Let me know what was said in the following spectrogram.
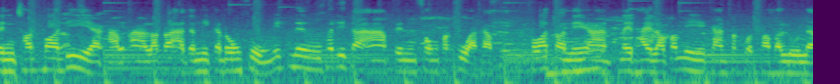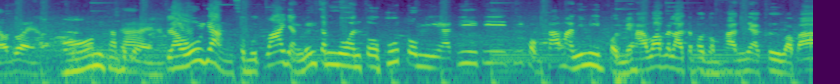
ป็นช็อตบอดี้อะครับอ่าแล้วก็อาจจะมีกระดงสูงนิดนึงเพื่อที่จะอ่าเป็นทรงประกวดครับ เพราะว่าตอนนี้อ่าในไทยเราก็มีการประกวดปลาบอลลูนแล้วด้วยครับ อ๋อมีการประกวดใช่ครับ แล้วอย่างสมมติว่าอย่างเรื่องจำนวนตัวผู้ตัวเมียที่ที่ที่ผมทราบมานี่มีผลไหมฮะว่าเวลาจะผสมพันธุ์เนี่ยคือแบบว่า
